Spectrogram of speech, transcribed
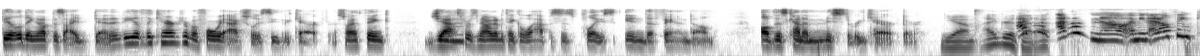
building up this identity of the character before we actually see the character. So I think mm-hmm. Jasper's now going to take Lapis's place in the fandom of this kind of mystery character. Yeah, I agree with I that. don't, I don't know. I mean, I don't think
